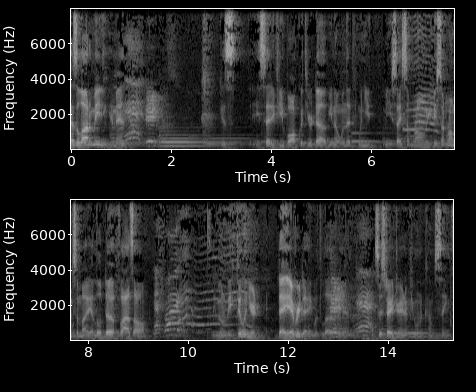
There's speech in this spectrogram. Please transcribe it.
has a lot of meaning. Amen. Because he said, if you walk with your dove, you know when the when you when you say something wrong, you do something wrong to somebody, that little dove flies off. That's right. So you want to be filling your day every day with love. Amen. Sister Adrienne, if you want to come sing.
